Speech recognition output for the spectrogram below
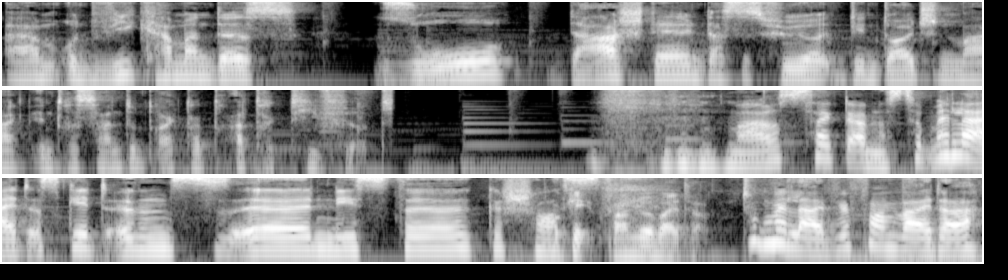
ähm, und wie kann man das so darstellen, dass es für den deutschen Markt interessant und attraktiv wird. Marius zeigt an, es tut mir leid, es geht ins äh, nächste Geschoss. Okay, fahren wir weiter. Tut mir leid, wir fahren weiter.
